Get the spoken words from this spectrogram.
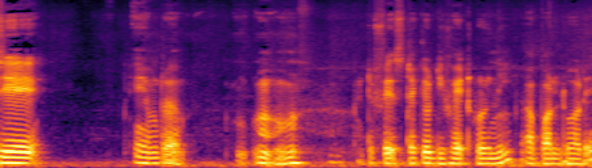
যে আমরা একটা ফেসটাকেও ডিভাইড করে নিই আপার লোয়ারে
